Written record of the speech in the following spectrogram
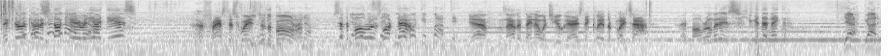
Victor, I'm kind of stuck here. Any ideas? The fastest way is through the ballroom. You said the ballroom's locked down. Yeah, well, now that they know it's you guys, they cleared the place out. All right, ballroom it is. You get that, Nathan? Yeah, got it.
